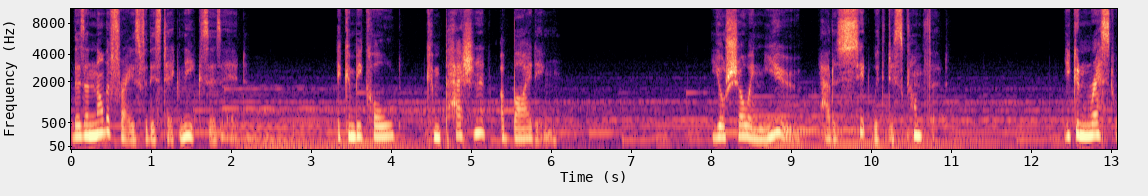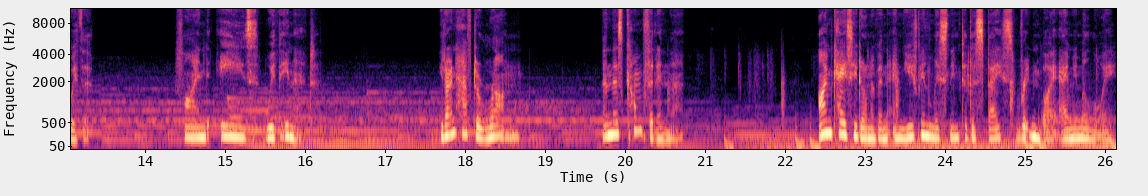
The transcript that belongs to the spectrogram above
There's another phrase for this technique, says Ed. It can be called compassionate abiding. You're showing you how to sit with discomfort. You can rest with it, find ease within it. You don't have to run, and there's comfort in that. I'm Casey Donovan, and you've been listening to The Space written by Amy Molloy.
